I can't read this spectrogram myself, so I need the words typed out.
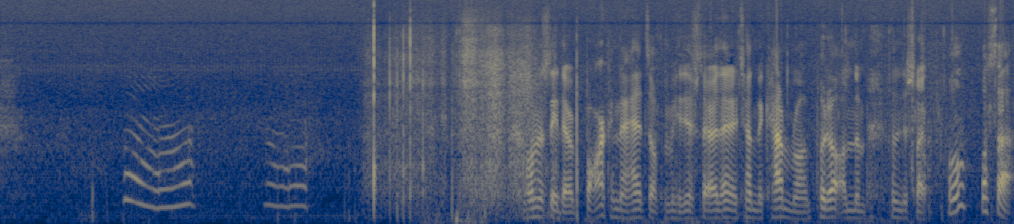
Honestly, they're barking their heads off at me just there. Then I turn the camera on, put it on them, and I'm just like, oh, what's that?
